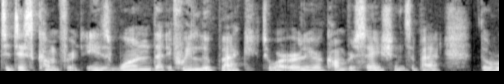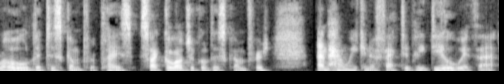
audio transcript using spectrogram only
to discomfort is one that, if we look back to our earlier conversations about the role that discomfort plays, psychological discomfort, and how we can effectively deal with that,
